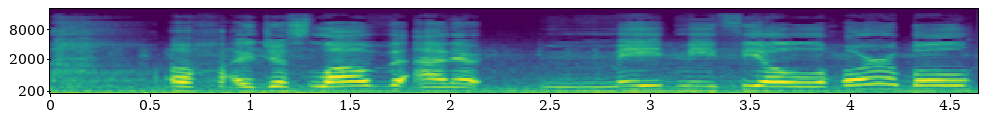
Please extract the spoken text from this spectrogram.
oh, I just love, and it made me feel horrible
